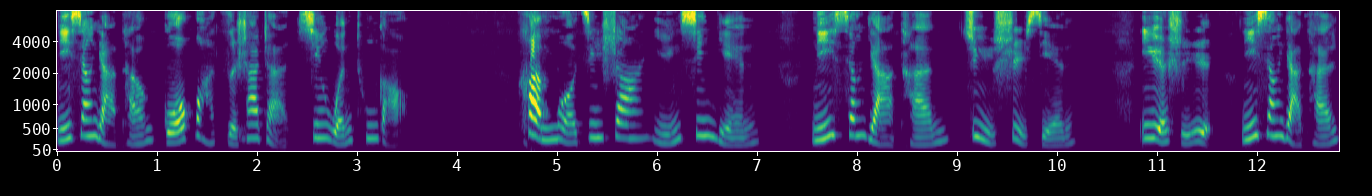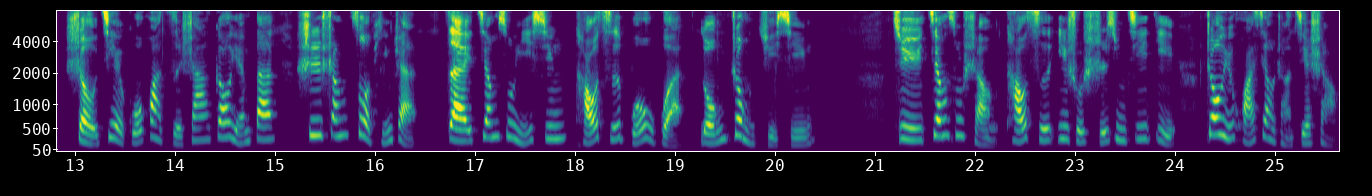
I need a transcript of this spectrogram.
泥乡雅谈国画紫砂展新闻通稿：汉末金沙迎新年，泥乡雅谈聚世贤。一月十日，泥乡雅谈首届国画紫砂高研班师生作品展在江苏宜兴陶瓷博物馆隆重举行。据江苏省陶瓷艺术实训基地周余华校长介绍，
